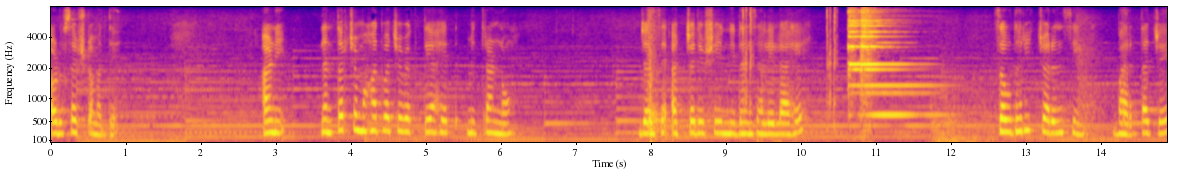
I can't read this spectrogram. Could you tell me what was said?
अडुसष्टमध्ये आणि नंतरचे महत्त्वाचे व्यक्ती आहेत मित्रांनो ज्यांचे आजच्या दिवशी निधन झालेलं आहे. चौधरी चरण सिंग भारताचे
